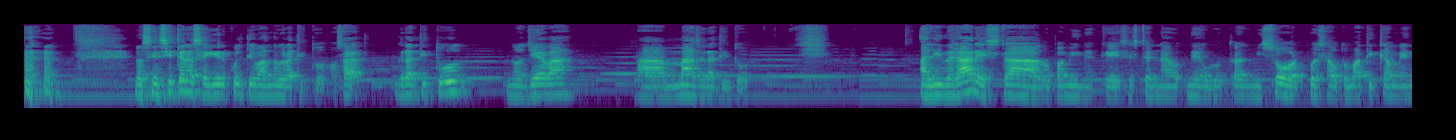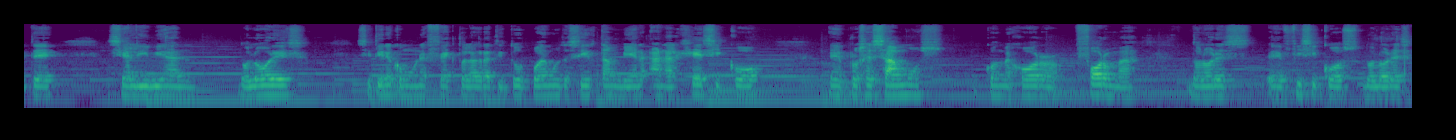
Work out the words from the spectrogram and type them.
nos incitan a seguir cultivando gratitud. O sea, gratitud nos lleva a más gratitud. Al liberar esta dopamina, que es este neurotransmisor, pues automáticamente se alivian dolores. Si tiene como un efecto la gratitud, podemos decir también analgésico, eh, procesamos con mejor forma dolores eh, físicos, dolores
